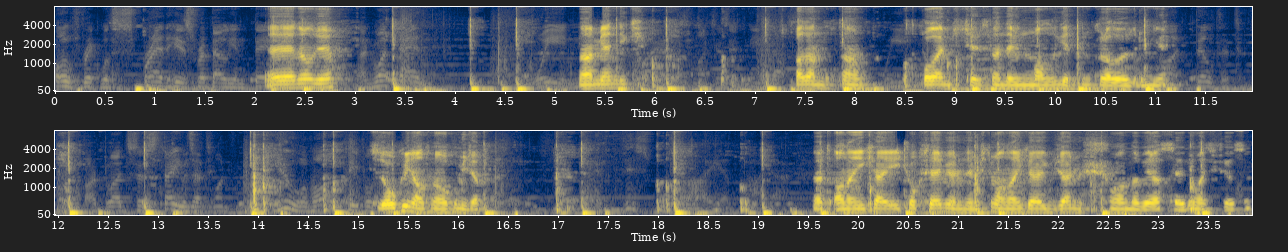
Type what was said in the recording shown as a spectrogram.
Ulfric will spread his rebellion thin. Eee ne oluyor? And what then? Tamam yendik. Kazandık tamam. Kolaymış içerisi. Ben de bir mallık ettim kralı öldüreyim diye. Siz okuyun altına okumayacağım. Evet ana hikayeyi çok sevmiyorum demiştim. Ana hikaye güzelmiş. Şu anda biraz sevdim açıkçası.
